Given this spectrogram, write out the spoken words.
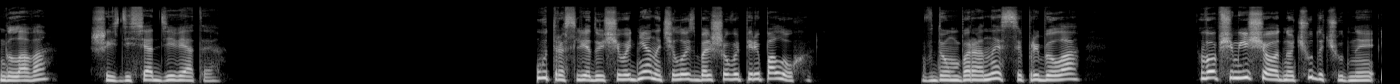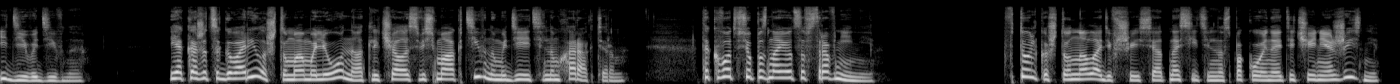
Глава 69. Утро следующего дня началось с большого переполоха. В дом баронессы прибыла, в общем, еще одно чудо чудное и диво дивное. Я, кажется, говорила, что мама Леона отличалась весьма активным и деятельным характером. Так вот, все познается в сравнении. В только что наладившееся относительно спокойное течение жизни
